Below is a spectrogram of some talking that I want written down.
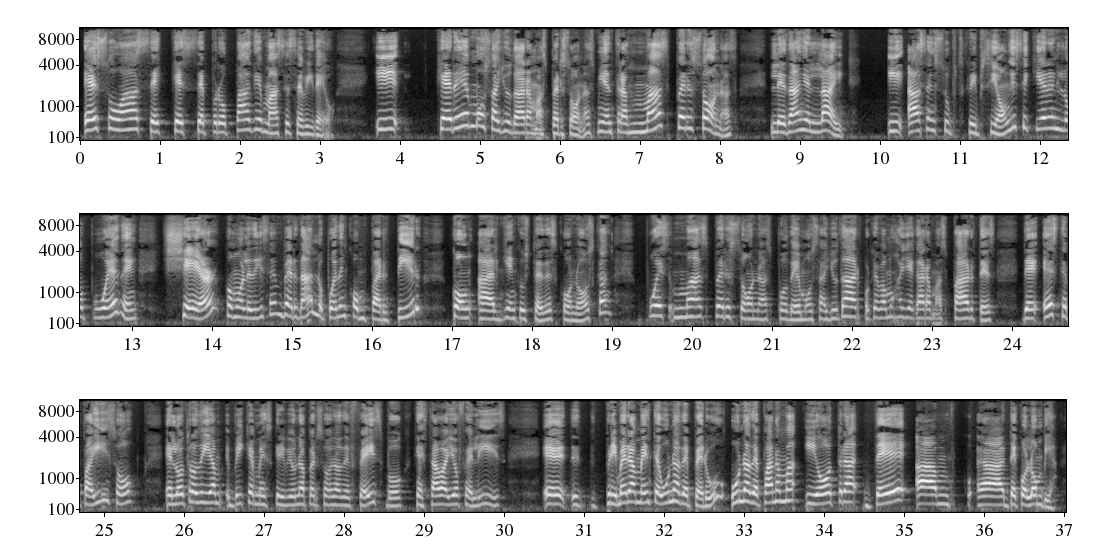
eso hace que se propague más ese video. Y queremos ayudar a más personas. Mientras más personas le dan el like y hacen suscripción y si quieren lo pueden share, como le dicen, ¿verdad? Lo pueden compartir con alguien que ustedes conozcan, pues más personas podemos ayudar porque vamos a llegar a más partes de este país. O el otro día vi que me escribió una persona de Facebook que estaba yo feliz. Eh, eh, primeramente una de Perú, una de Panamá y otra de, ah, de Colombia.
